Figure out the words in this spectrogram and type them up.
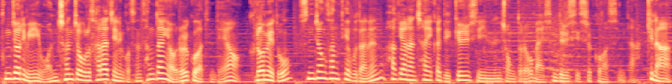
풍절음이 원천적으로 사라지는 것은 상당히 어려울 것 같은데요. 그럼에도 순정 상태보다는 확연한 차이가 느껴질 수 있는 정도라고 말씀드릴 수 있을 것 같습니다. 특히나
